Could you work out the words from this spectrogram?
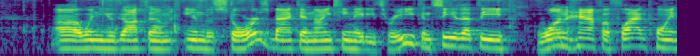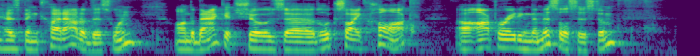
Uh, when you got them in the stores back in 1983. You can see that the one half of flag point has been cut out of this one. On the back it shows, uh, looks like Hawk uh, operating the missile system.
